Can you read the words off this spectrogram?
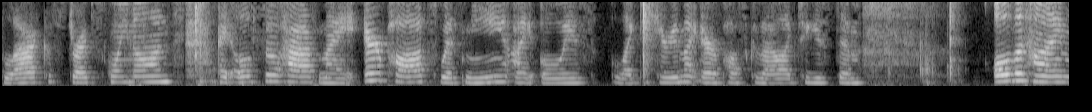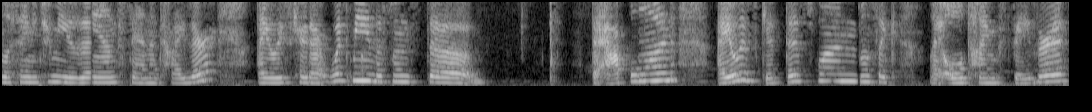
black stripes going on. I also have my AirPods with me. I always like to carry my AirPods because I like to use them all the time listening to music and sanitizer. I always carry that with me. This one's the the apple one. I always get this one. It's like my all-time favorite.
